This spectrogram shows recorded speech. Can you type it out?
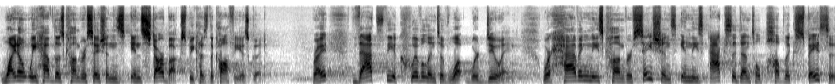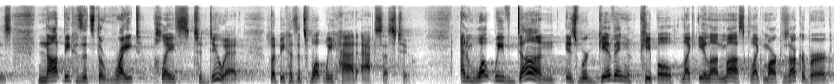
Why don't we have those conversations in Starbucks because the coffee is good? Right? That's the equivalent of what we're doing. We're having these conversations in these accidental public spaces, not because it's the right place to do it, but because it's what we had access to. And what we've done is we're giving people like Elon Musk, like Mark Zuckerberg,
